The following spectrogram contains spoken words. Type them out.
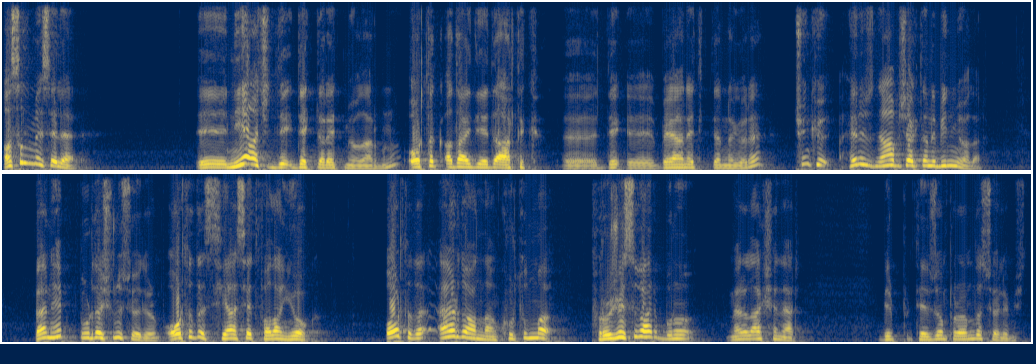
asıl mesele e, niye aç de, deklar etmiyorlar bunu? Ortak aday diye de artık e, de, e, beyan ettiklerine göre. Çünkü henüz ne yapacaklarını bilmiyorlar. Ben hep burada şunu söylüyorum. Ortada siyaset falan yok. Ortada Erdoğan'dan kurtulma projesi var. Bunu Meral Akşener bir televizyon programında söylemişti.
